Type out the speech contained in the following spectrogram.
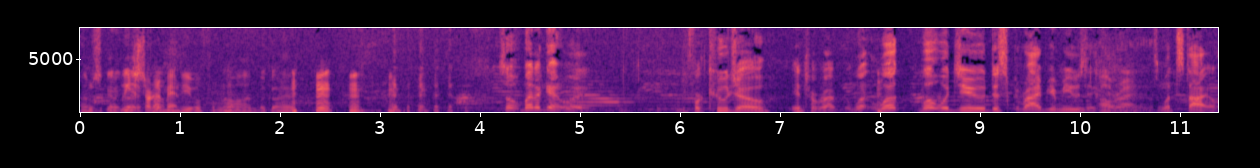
I'm just gonna we go just started a him band. Diva from now Yeah. on. But go ahead. So, but again, what- for Cujo, interrupt. What what what would you describe your music? All right. as? What style?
